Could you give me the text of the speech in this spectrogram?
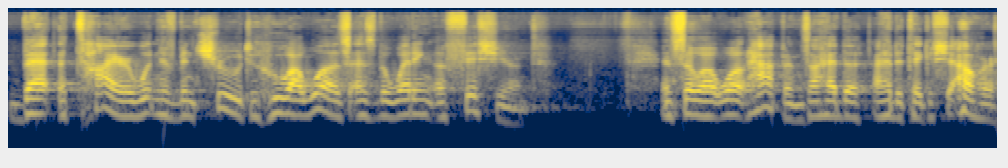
That attire wouldn't have been true to who I was as the wedding officiant. And so uh, what happens? I had, to, I had to take a shower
